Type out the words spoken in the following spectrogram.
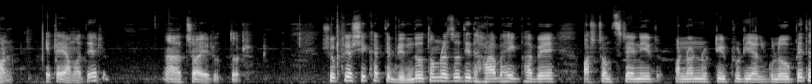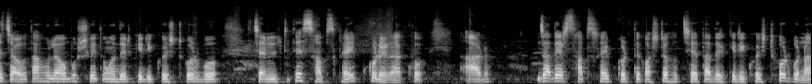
অন এটাই আমাদের চয়ের উত্তর। সুপ্রিয় শিক্ষার্থীবৃন্দ, তোমরা যদি ধারাবাহিকভাবে অষ্টম শ্রেণির অন্যান্য টিউটোরিয়ালগুলো পেতে চাও, তাহলে অবশ্যই তোমাদেরকে রিকোয়েস্ট করব চ্যানেলটিতে সাবস্ক্রাইব করে রাখো। আর যাদের সাবস্ক্রাইব করতে কষ্ট হচ্ছে, তাদেরকে রিকোয়েস্ট করব না।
